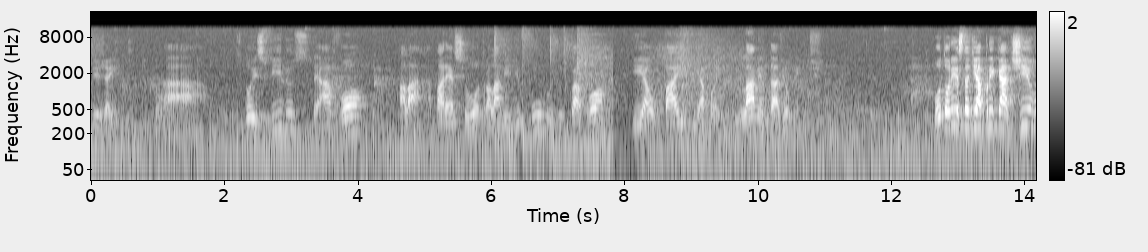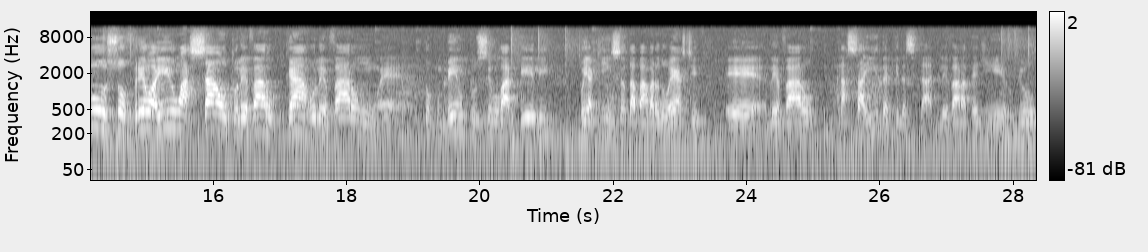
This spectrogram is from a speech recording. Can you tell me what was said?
veja aí. A, dois filhos, né, a avó, olha lá, aparece outra lá meio de fundo, junto com a avó, e é o pai e a mãe, lamentavelmente. Motorista de aplicativo sofreu aí um assalto, levaram o carro, levaram é, documentos, celular dele, foi aqui em Santa Bárbara do Oeste, é, levaram na saída aqui da cidade, levaram até dinheiro, viu?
